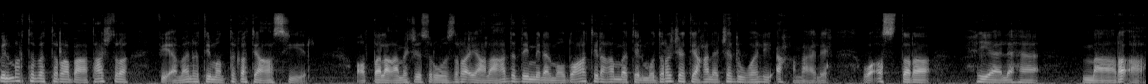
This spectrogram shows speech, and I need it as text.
بالمرتبة الرابعة عشرة في أمانة منطقة عسير. واطلع مجلس الوزراء على عدد من الموضوعات العامة المدرجة على جدول أعماله وأصدر حيالها ما رآه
